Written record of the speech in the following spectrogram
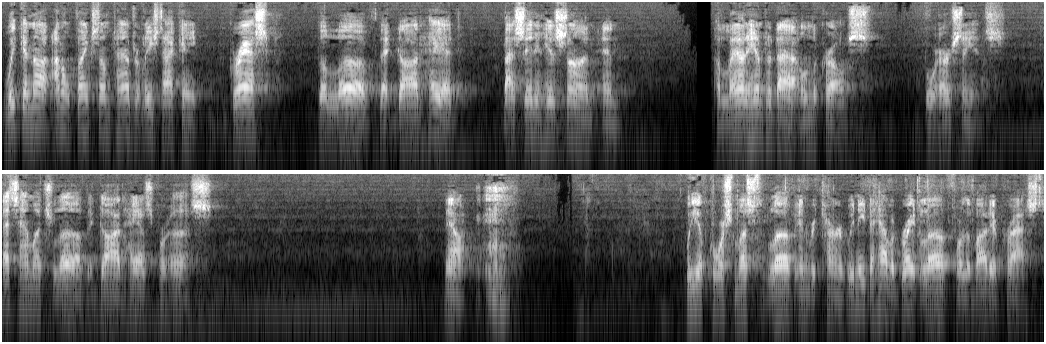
We cannot, I don't think sometimes, or at least I can't grasp the love that God had by sending his Son and allowing him to die on the cross for our sins. That's how much love that God has for us. Now, we, of course, must love in return. We need to have a great love for the body of Christ.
